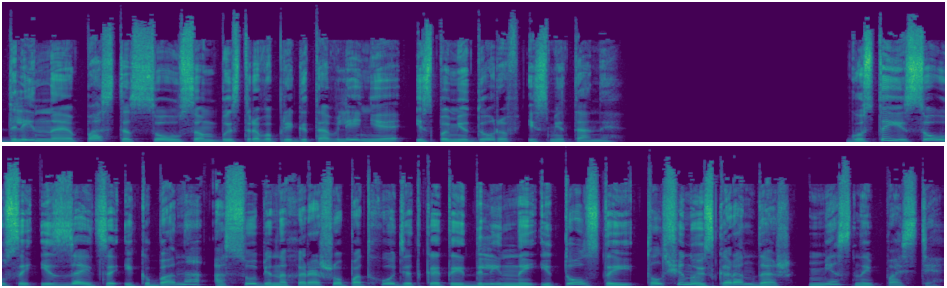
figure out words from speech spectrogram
Длинная паста с соусом быстрого приготовления из помидоров и сметаны. Густые соусы из зайца и кабана особенно хорошо подходят к этой длинной и толстой, толщиной с карандаш, местной пасте.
